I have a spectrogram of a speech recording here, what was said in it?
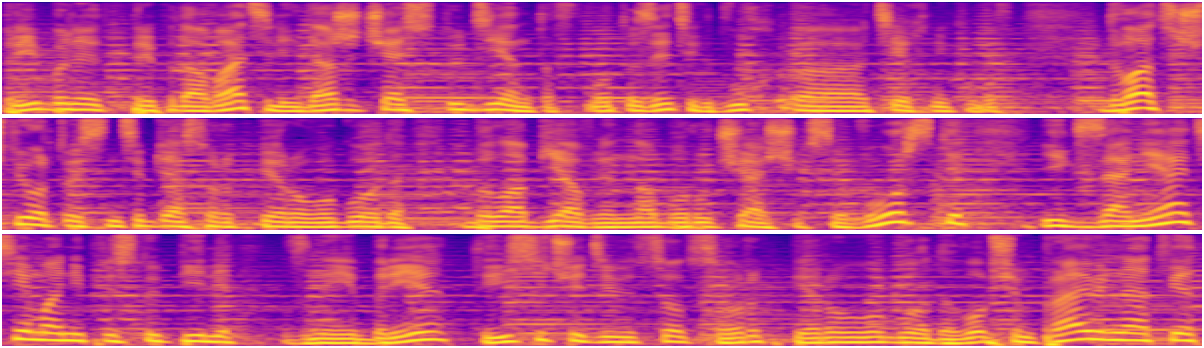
прибыли преподаватели и даже часть студентов вот из этих двух э, техникумов. 24 сентября 1941 года был объявлен набор учащихся в Орске, и к занятиям они приступили в ноябре 1941 года. В общем, правильный ответ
